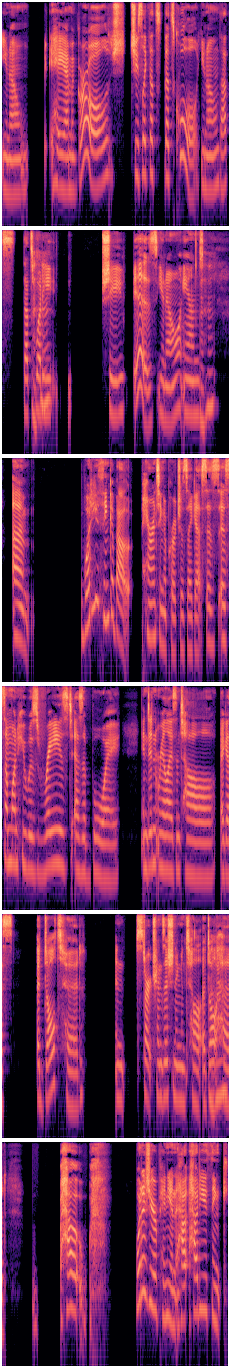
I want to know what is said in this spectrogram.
you know, hey, I'm a girl, she's like, "That's that's cool." You know, that's that's mm-hmm. what he she is. You know, and mm-hmm. um what do you think about parenting approaches, I guess, as as someone who was raised as a boy and didn't realize until I guess adulthood and start transitioning until mm-hmm. adulthood. Mm-hmm. How what is your opinion? How how do you think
